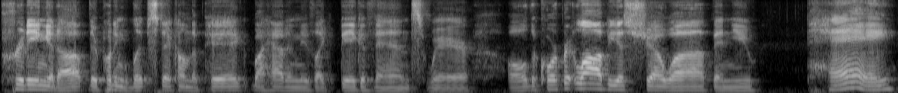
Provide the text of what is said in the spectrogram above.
prettying it up. They're putting lipstick on the pig by having these like big events where all the corporate lobbyists show up and you pay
